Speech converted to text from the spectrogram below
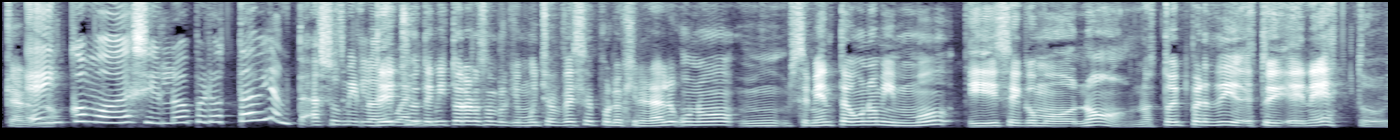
Claro, es no. incómodo decirlo, pero está bien asumirlo De igual. hecho, tenéis toda la razón porque muchas veces, por lo general, uno se miente a uno mismo y dice como, no, no estoy perdido, estoy en esto.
